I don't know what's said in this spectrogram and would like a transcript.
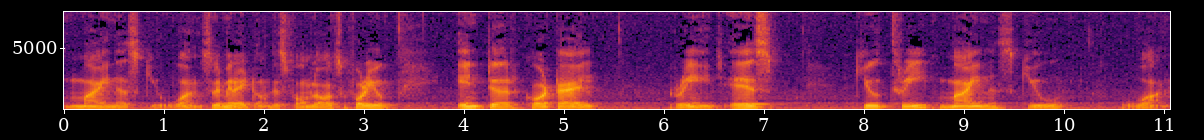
minus Q1. So let me write down this formula also for you. Interquartile range is Q3 minus Q1.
